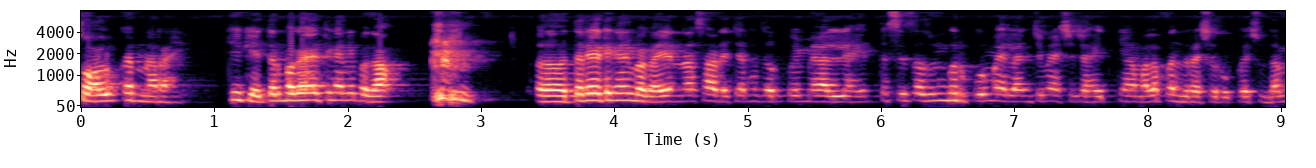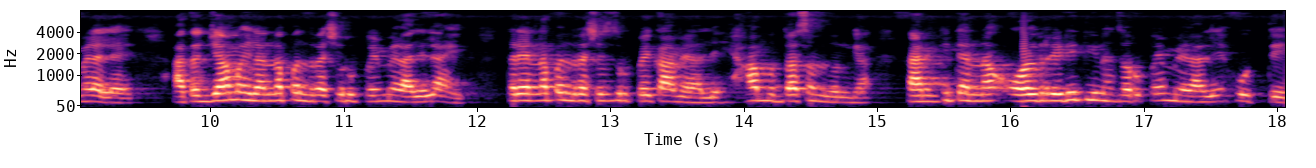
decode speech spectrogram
सॉल्व्ह करणार आहे. ठीक आहे? तर बघा या ठिकाणी बघा. तर या ठिकाणी बघा यांना साडेचार हजार रुपये मिळालेले आहेत. तसेच अजून भरपूर महिलांचे मेसेज आहेत की आम्हाला पंधराशे रुपये सुद्धा मिळाले आहेत. आता ज्या महिलांना पंधराशे रुपये मिळालेले आहेत तर यांना पंधराशेच रुपये का मिळाले? हा मुद्दा समजून घ्या. कारण की त्यांना ऑलरेडी तीन हजार रुपये मिळाले होते.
